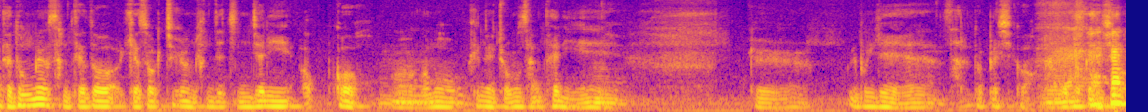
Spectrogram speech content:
대동맥 상태도 계속 지금 현재 진전이 없고 어, 음. 너무 굉장히 좋은 상태니 음. 그 이번 기회에 살도 빼시고 네. 살도 빼시고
